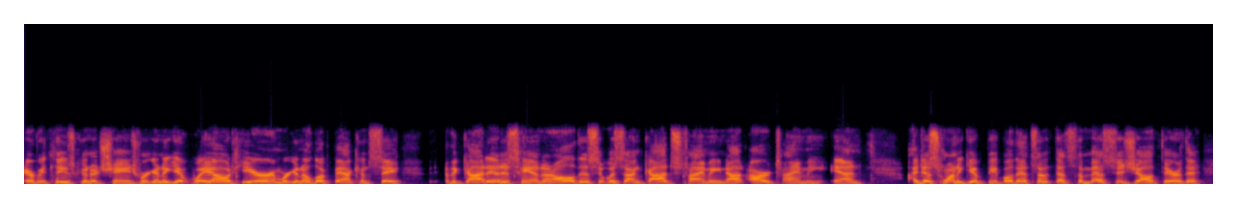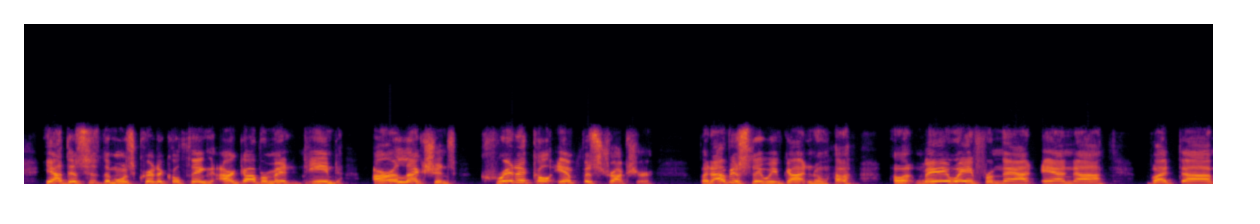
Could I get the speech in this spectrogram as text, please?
everything's gonna change. We're gonna get way out here and we're gonna look back and say that God had his hand on all this. It was on God's timing, not our timing. And I just want to give people that's a, that's the message out there that yeah, this is the most critical thing. Our government deemed our elections critical infrastructure, but obviously we've gotten way away from that and. Uh, but uh,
